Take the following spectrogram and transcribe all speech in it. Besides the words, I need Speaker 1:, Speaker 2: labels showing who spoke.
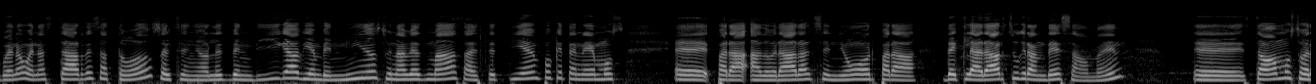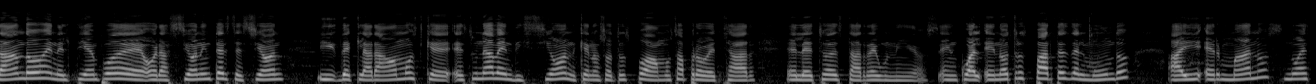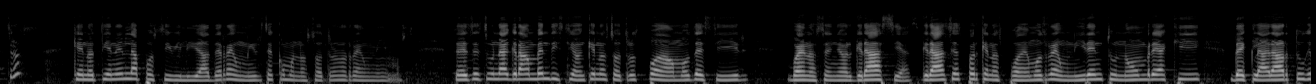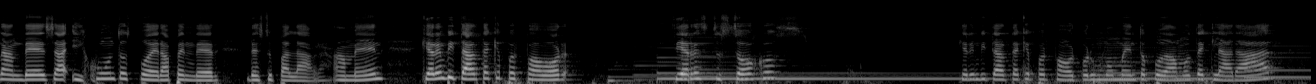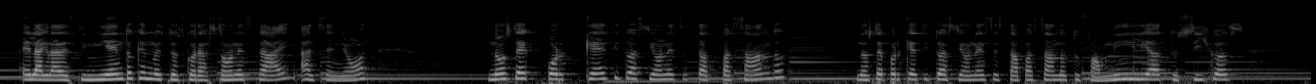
Speaker 1: Bueno, buenas tardes a todos. El Señor les bendiga. Bienvenidos una vez más a este tiempo que tenemos eh, para adorar al Señor, para declarar su grandeza. Amén. Eh, estábamos orando en el tiempo de oración e intercesión y declarábamos que es una bendición que nosotros podamos aprovechar el hecho de estar reunidos. En, cual, en otras partes del mundo hay hermanos nuestros que no tienen la posibilidad de reunirse como nosotros nos reunimos. Entonces es una gran bendición que nosotros podamos decir, bueno Señor, gracias, gracias porque nos podemos reunir en tu nombre aquí, declarar tu grandeza y juntos poder aprender de su palabra. Amén. Quiero invitarte a que por favor cierres tus ojos. Quiero invitarte a que por favor por un momento podamos declarar el agradecimiento que en nuestros corazones hay al Señor. No sé por qué situaciones estás pasando. No sé por qué situaciones está pasando tu familia, tus hijos,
